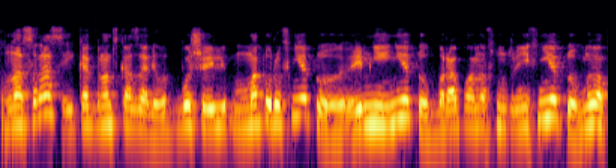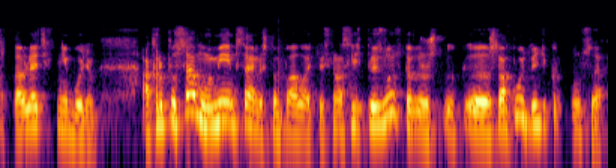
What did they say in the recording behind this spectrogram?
у нас раз, и как бы нам сказали, вот больше моторов нету, ремней нету, барабанов внутренних нету, мы вам поставлять их не будем. А корпуса мы умеем сами штамповать. То есть у нас есть производство, которое э, штампует эти корпуса.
